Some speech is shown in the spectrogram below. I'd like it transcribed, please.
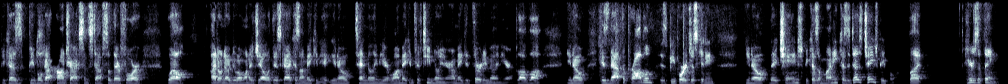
because people got contracts and stuff. So therefore, well, I don't know. Do I want to gel with this guy because I'm making you know 10 million a year? Well, I'm making 15 million a year. I'm making 30 million a year. Blah blah. You know, is that the problem? Is people are just getting, you know, they changed because of money because it does change people. But here's the thing:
